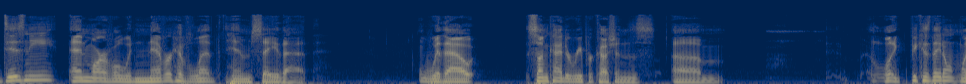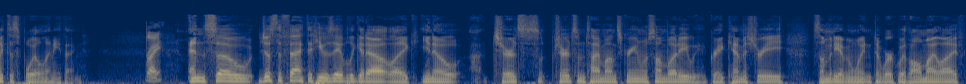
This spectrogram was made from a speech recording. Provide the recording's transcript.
Disney and Marvel would never have let him say that without some kind of repercussions um like because they don't like to spoil anything. Right. And so just the fact that he was able to get out like, you know, shared shared some time on screen with somebody, we had great chemistry, somebody I've been waiting to work with all my life,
